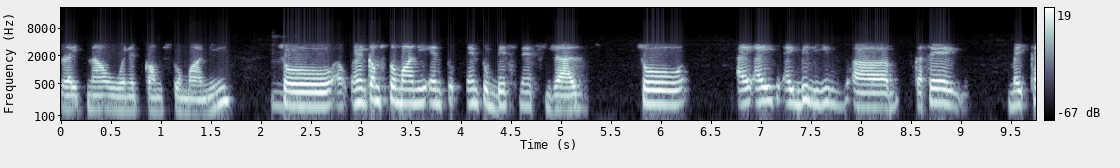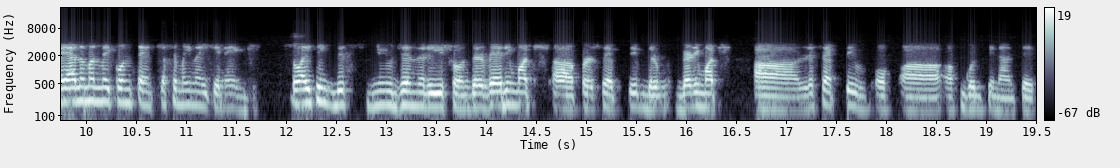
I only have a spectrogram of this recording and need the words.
right now when it comes to money. mm, So uh, when it comes to money and to, and to business jazz, so I I I believe uh, kasi may kaya naman may content kasi may nakikinig. So I think this new generation, they're very much uh, perceptive, they're very much uh, receptive of uh, of good finances.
